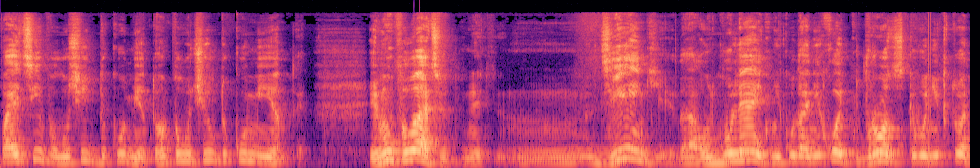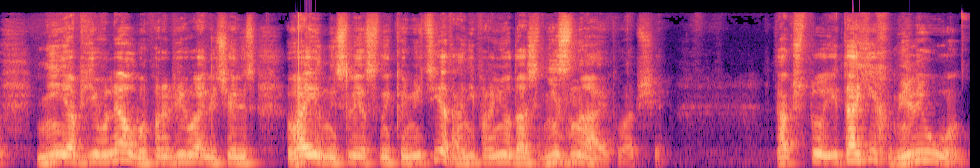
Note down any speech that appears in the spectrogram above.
пойти получить документы. Он получил документы. Ему платят деньги, да, он гуляет, никуда не ходит, в розыск его никто не объявлял, мы пробивали через военный следственный комитет, они про него даже не знают вообще. Так что и таких миллион.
